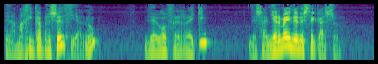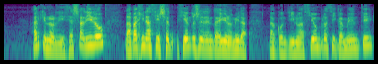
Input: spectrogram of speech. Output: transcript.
de la mágica presencia, ¿no? De Goffrey Reikin, de Saint Germain en este caso. A ver qué nos dice. Ha salido la página 171. Mira, la continuación prácticamente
